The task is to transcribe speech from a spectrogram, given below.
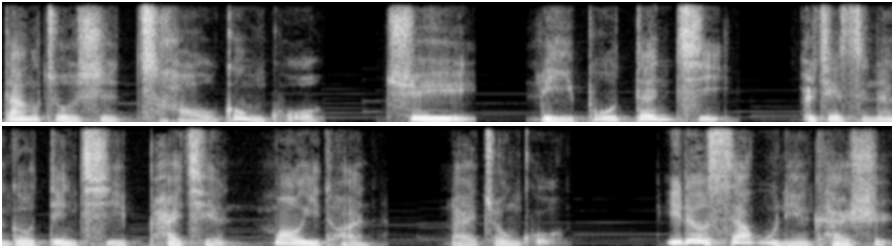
当作是朝贡国去礼部登记，而且只能够定期派遣贸易团来中国。一六三五年开始，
